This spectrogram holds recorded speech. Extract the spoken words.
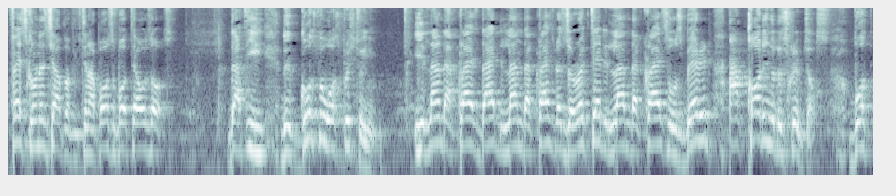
First Corinthians chapter 15, Apostle Paul tells us that he the gospel was preached to him. He learned that Christ died, he learned that Christ resurrected, he learned that Christ was buried according to the scriptures. But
